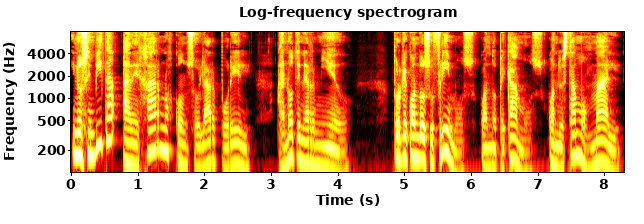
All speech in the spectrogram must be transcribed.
Y nos invita a dejarnos consolar por Él, a no tener miedo, porque cuando sufrimos, cuando pecamos, cuando estamos mal,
